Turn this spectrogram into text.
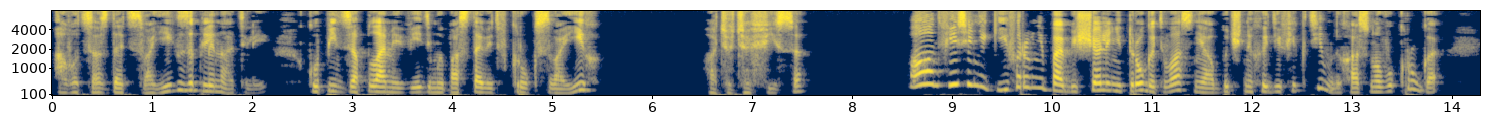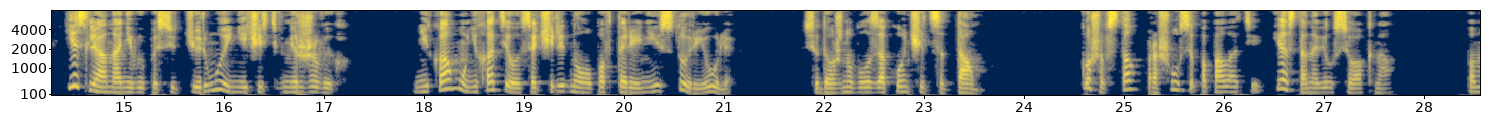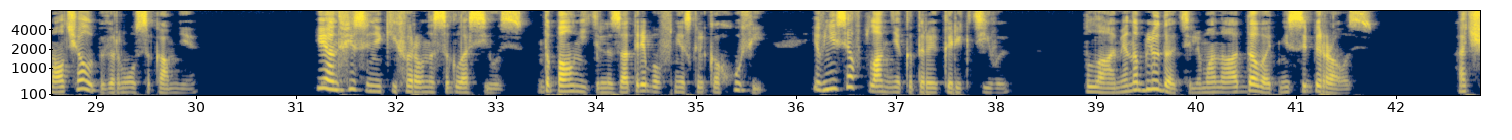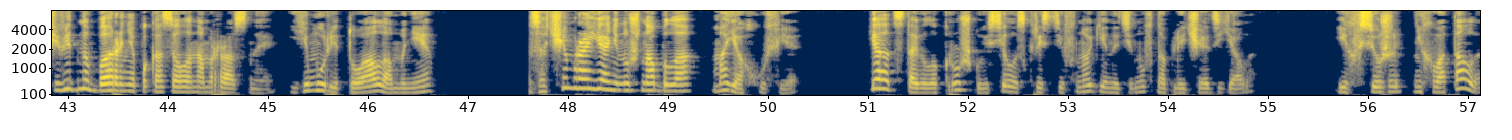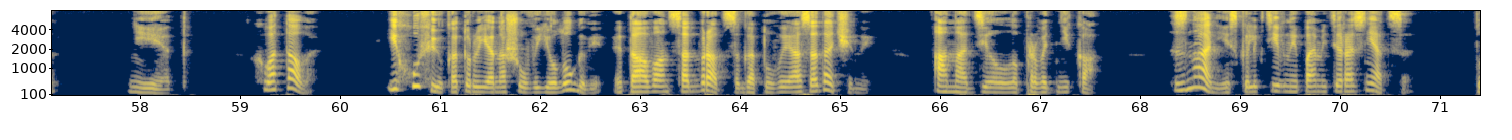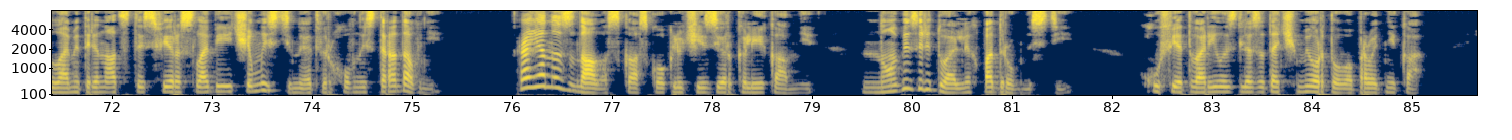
А вот создать своих заклинателей, купить за пламя ведьм и поставить в круг своих а тетя Фиса? А Анфисе Никифоровне пообещали не трогать вас необычных и дефективных, основу круга, если она не выпустит тюрьму и нечисть в мир живых. Никому не хотелось очередного повторения истории Уля. Все должно было закончиться там. Коша встал, прошелся по палате и остановился у окна. Помолчал и повернулся ко мне. И Анфиса Никифоровна согласилась, дополнительно затребовав несколько хуфий и внеся в план некоторые коррективы. Пламя наблюдателям она отдавать не собиралась. Очевидно, барыня показала нам разное. Ему ритуал, а мне... Зачем Раяне нужна была моя хуфия? Я отставила кружку и села, скрестив ноги и натянув на плечи одеяло. Их все же не хватало? Нет, хватало. И хуфию, которую я нашел в ее логове, это аванс от братца, готовый и озадаченный. Она делала проводника. Знания из коллективной памяти разнятся. Пламя тринадцатой сферы слабее, чем истинный от Верховной Стародавней. Раяна знала сказку о ключе, зеркале и камне, но без ритуальных подробностей. Хуфия творилась для задач мертвого проводника,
